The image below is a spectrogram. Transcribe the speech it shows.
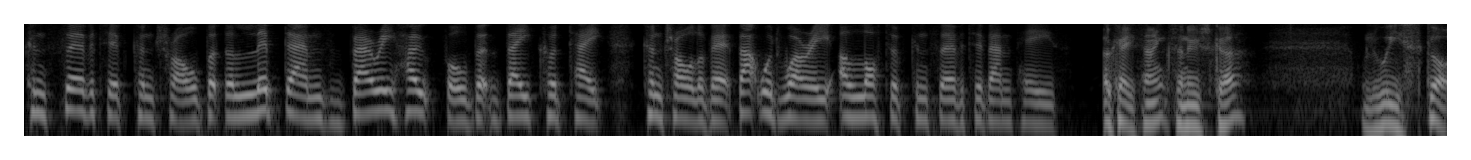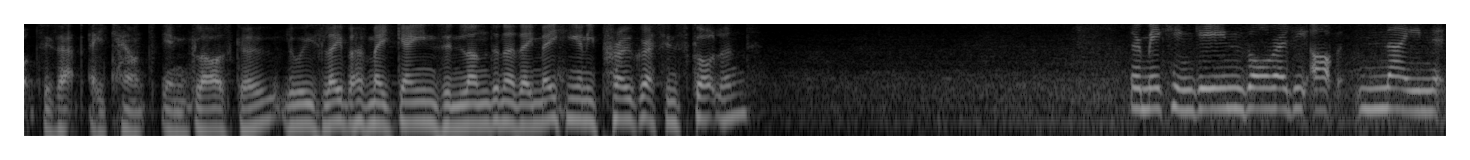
Conservative control, but the Lib Dems very hopeful that they could take control of it. That would worry a lot of Conservative MPs. OK, thanks, Anushka. Louise Scott is at a count in Glasgow. Louise, Labour have made gains in London. Are they making any progress in Scotland? They're making gains already up nine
